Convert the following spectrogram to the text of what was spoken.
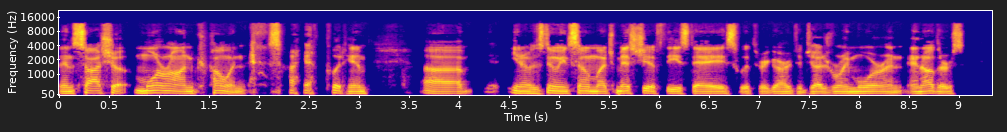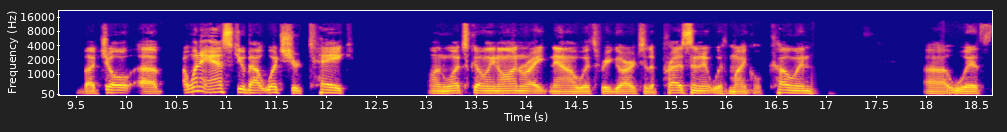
than Sasha Moron Cohen, as I have put him. Uh, you know, who's doing so much mischief these days with regard to Judge Roy Moore and, and others. But Joel, uh, I want to ask you about what's your take on what's going on right now with regard to the president, with Michael Cohen, uh, with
